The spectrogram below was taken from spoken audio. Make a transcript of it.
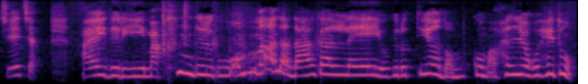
제작. 아이들이 막 흔들고 엄마 나 나갈래 여기로 뛰어넘고 막 하려고 해도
